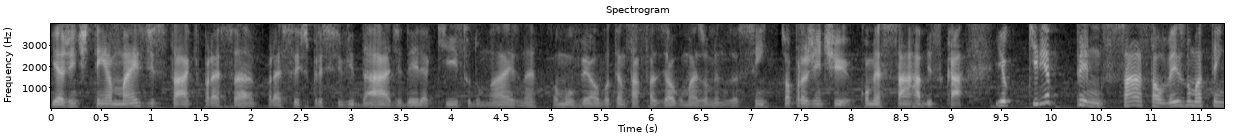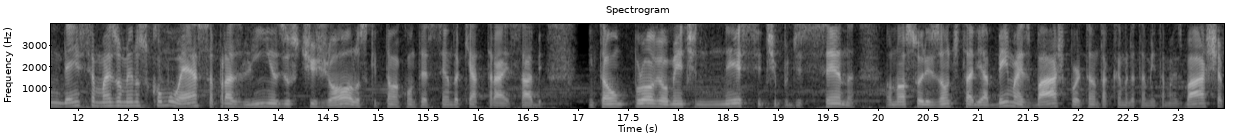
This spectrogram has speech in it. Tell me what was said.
e a gente tenha mais destaque para essa, essa expressividade dele aqui e tudo mais, né? Vamos ver, ó, eu vou tentar fazer algo mais ou menos assim, só pra gente começar a rabiscar. E eu queria pensar talvez numa tendência mais ou menos como essa para as linhas e os tijolos que estão acontecendo aqui atrás, sabe? Então, provavelmente nesse tipo de cena, o nosso horizonte estaria bem mais baixo, portanto a câmera também está mais baixa.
